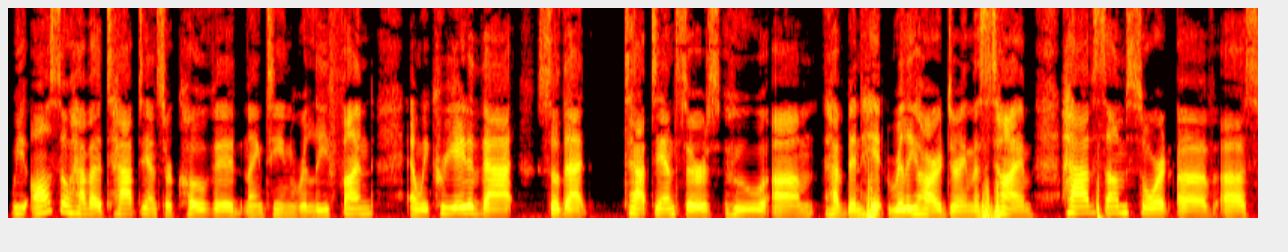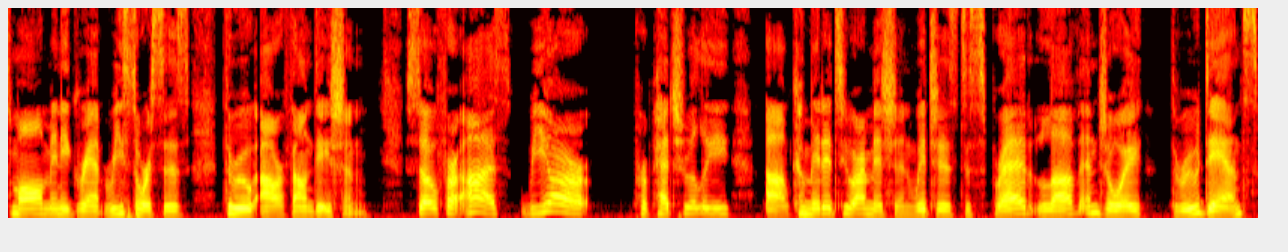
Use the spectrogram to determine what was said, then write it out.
we also have a Tap Dancer COVID-19 relief fund, and we created that so that tap dancers who um, have been hit really hard during this time have some sort of uh, small mini grant resources through our foundation. So for us, we are perpetually um, committed to our mission, which is to spread love and joy through dance.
